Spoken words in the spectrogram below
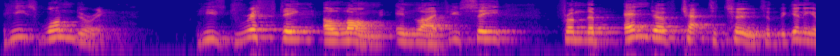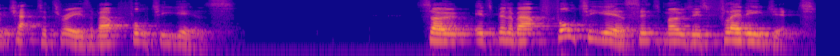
He's wandering, he's drifting along in life. You see, from the end of chapter 2 to the beginning of chapter 3 is about 40 years. So it's been about 40 years since Moses fled Egypt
